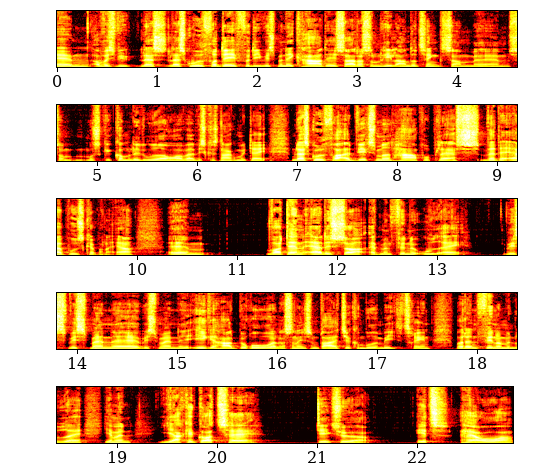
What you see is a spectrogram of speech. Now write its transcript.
Øhm, og hvis vi, lad, os, lad os gå ud fra det, fordi hvis man ikke har det, så er der sådan helt andre ting, som, øh, som måske kommer lidt ud over, hvad vi skal snakke om i dag. Men lad os gå ud fra, at virksomheden har på plads, hvad det er, budskaberne er. Øhm, hvordan er det så, at man finder ud af, hvis, hvis, man, øh, hvis man øh, ikke har et bureau eller sådan en som dig til at komme ud og medietræne, hvordan finder man ud af, jamen, jeg kan godt tage direktør et herover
